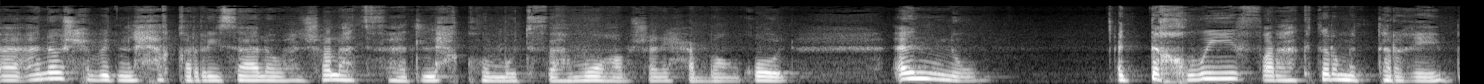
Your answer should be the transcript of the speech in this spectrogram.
آه، أنا وش حبيت نلحق الرسالة وإن شاء الله تلحقهم وتفهموها راني حابه نقول إنه التخويف راه أكثر من الترغيب.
